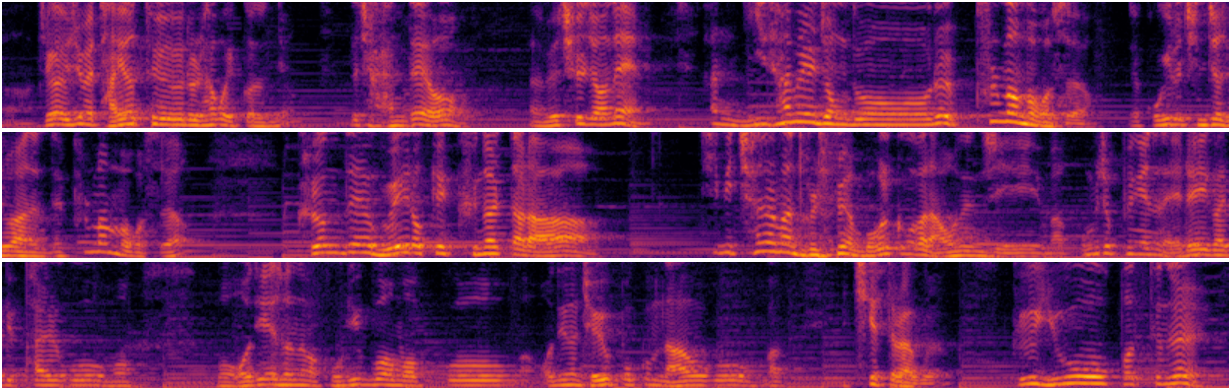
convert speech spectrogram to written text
어, 제가 요즘에 다이어트를 하고 있거든요. 근데 잘 안 돼요. 어, 며칠 전에 한 2, 3일 정도를 풀만 먹었어요. 고기를 진짜 좋아하는데 풀만 먹었어요. 그런데 왜 이렇게 그날따라 TV 채널만 돌리면 먹을 거가 나오는지 막 홈쇼핑에는 LA 갈비 팔고 뭐, 뭐 어디에서는 막 고기 구워 먹고 막 어디는 제육볶음 나오고 막 미치겠더라고요. 그 유혹 버튼을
